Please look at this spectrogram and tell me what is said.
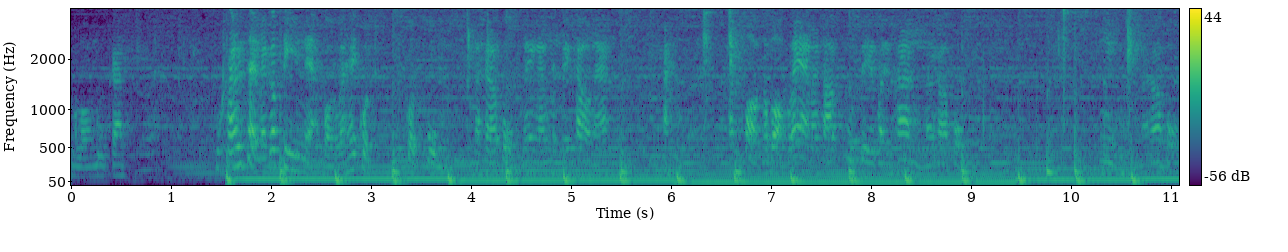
มาลองดูกันทุกครั้งที่ใส่แมกกาซีนเนี่ยบอกเลยให้กดกดปุ่มนะครับผมไม่งั้นมันไม่เข้านะ อะอันปอกกระบอกแรกนะครับคูเซไฟทันนะครับผมนี่นะครับผม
